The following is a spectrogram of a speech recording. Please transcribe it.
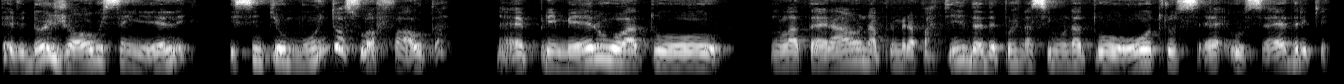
teve dois jogos sem ele e sentiu muito a sua falta. Né? Primeiro atuou um lateral na primeira partida, depois na segunda atuou outro, o Cedric,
